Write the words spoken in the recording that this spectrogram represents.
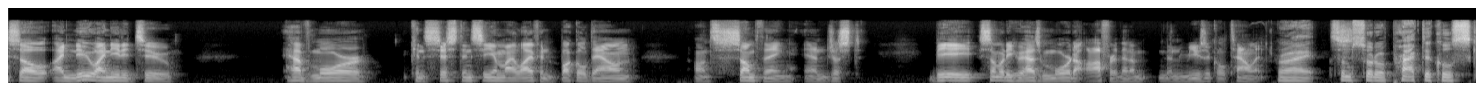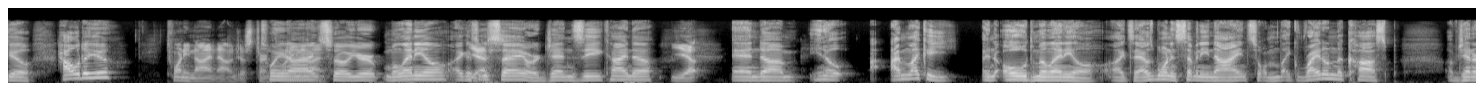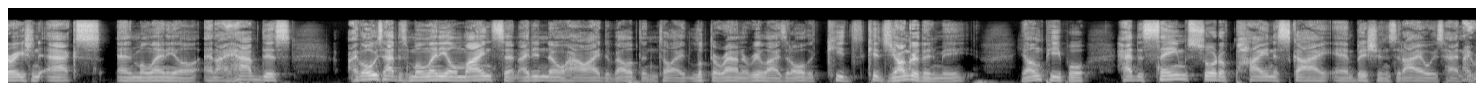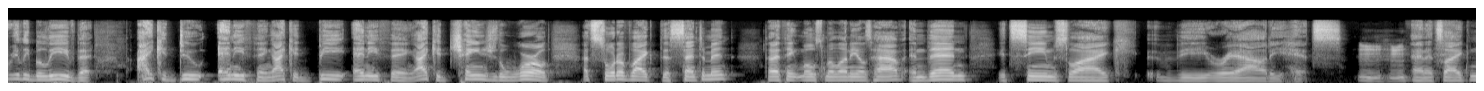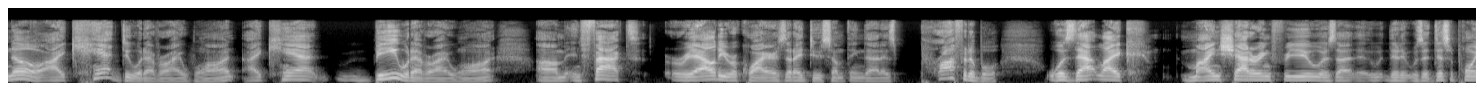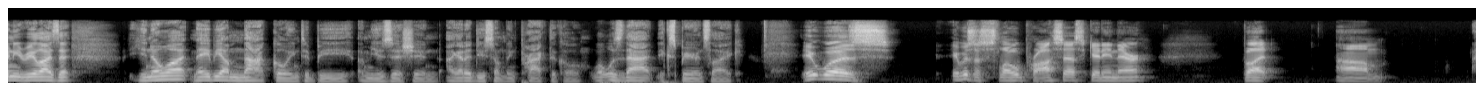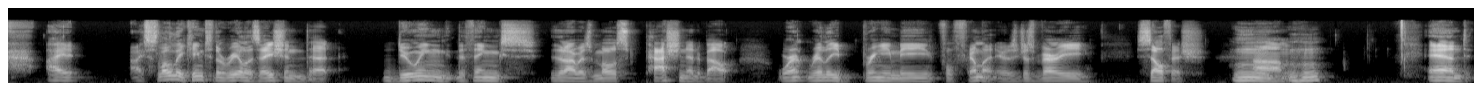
So I knew I needed to have more consistency in my life and buckle down on something and just be somebody who has more to offer than a than musical talent. Right. Some sort of practical skill. How old are you? 29 now, just turned 29. 29. So you're millennial, I guess you could say, or Gen Z kind of. Yep. And um, you know, I'm like a an old millennial. I'd say I was born in '79, so I'm like right on the cusp of Generation X and millennial. And I have this, I've always had this millennial mindset, and I didn't know how I developed it until I looked around and realized that all the kids kids younger than me, young people, had the same sort of pie in the sky ambitions that I always had. And I really believed that I could do anything, I could be anything, I could change the world. That's sort of like the sentiment that I think most millennials have. And then it seems like the reality hits. Mm-hmm. And it's like, no, I can't do whatever I want. I can't be whatever I want. Um, in fact, reality requires that I do something that is profitable. Was that like mind shattering for you? Was that that it was it disappointing? Realize that, you know what? Maybe I'm not going to be a musician. I got to do something practical. What was that experience like? It was it was a slow process getting there, but um, I I slowly came to the realization that doing the things that I was most passionate about weren't really bringing me fulfillment. It was just very selfish. Mm, Um, mhm. And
